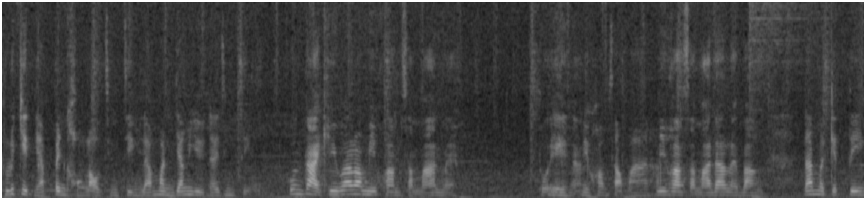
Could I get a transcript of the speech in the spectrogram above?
ธุรกิจเนี้ยเป็นของเราจริง ๆ แล้วมันยั่งยืนได้จริงคุณต่ายคิดว่าเรามีความสามารถไหมๆตัวเองอะมีความสามารถค่ะมีความสามารถด้านอะไรบ้าง ด้านมาร์เก็ตติ้ง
